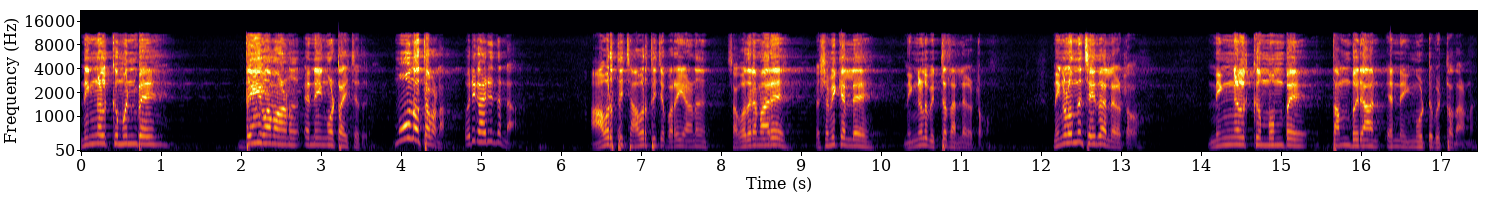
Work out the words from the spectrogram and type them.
നിങ്ങൾക്ക് മുൻപേ ദൈവമാണ് എന്നെ ഇങ്ങോട്ട് അയച്ചത്. മൂന്ന് തവണ. ഒരു കാര്യം തന്നെ. ആവർത്തിച്ച് ആവർത്തിച്ച് പറയാണ് സഹോദരന്മാരെ വിഷമിക്കല്ലേ? നിങ്ങൾ വിറ്റതല്ല കേട്ടോ. നിങ്ങളൊന്നും ചെയ്തതല്ല കേട്ടോ. നിങ്ങൾക്ക് മുമ്പേ തമ്പുരാൻ എന്നെ ഇങ്ങോട്ട് വിട്ടതാണ്.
